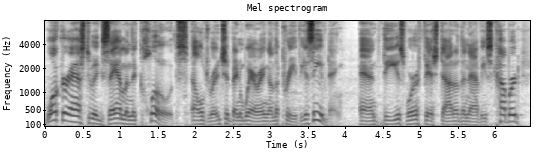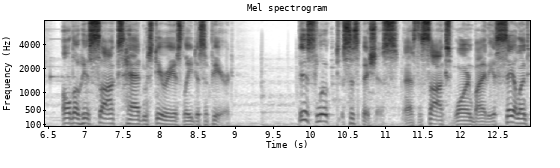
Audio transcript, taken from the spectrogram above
Walker asked to examine the clothes Eldridge had been wearing on the previous evening, and these were fished out of the navvy's cupboard, although his socks had mysteriously disappeared. This looked suspicious, as the socks worn by the assailant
